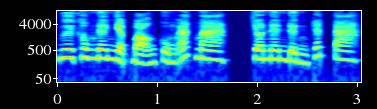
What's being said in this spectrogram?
ngươi không nên nhập bọn cùng ác ma, cho nên đừng trách ta.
